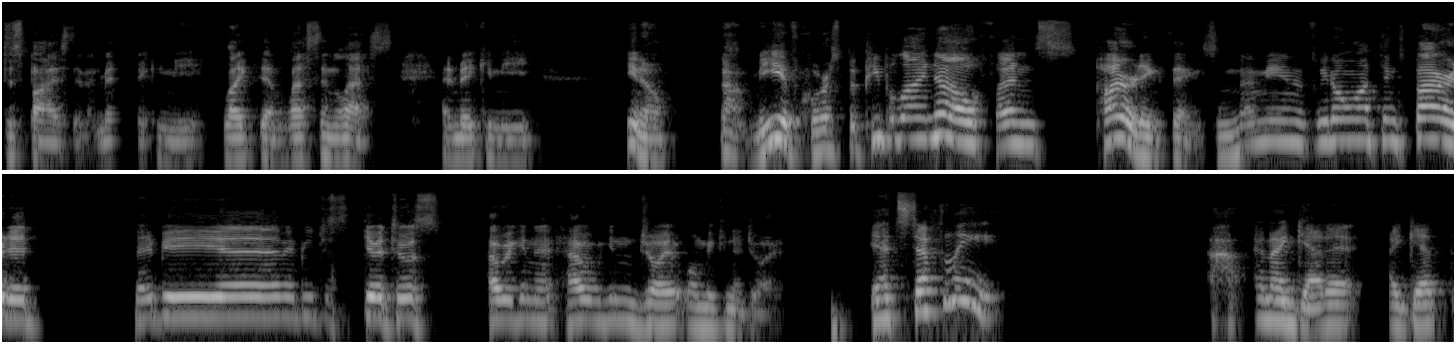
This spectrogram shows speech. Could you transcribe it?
despise them and making me like them less and less and making me, you know, not me, of course, but people I know finds pirating things. And I mean, if we don't want things pirated, maybe uh, maybe just give it to us. How we can how we can enjoy it when we can enjoy it. Yeah, it's definitely, and I get it. I get,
